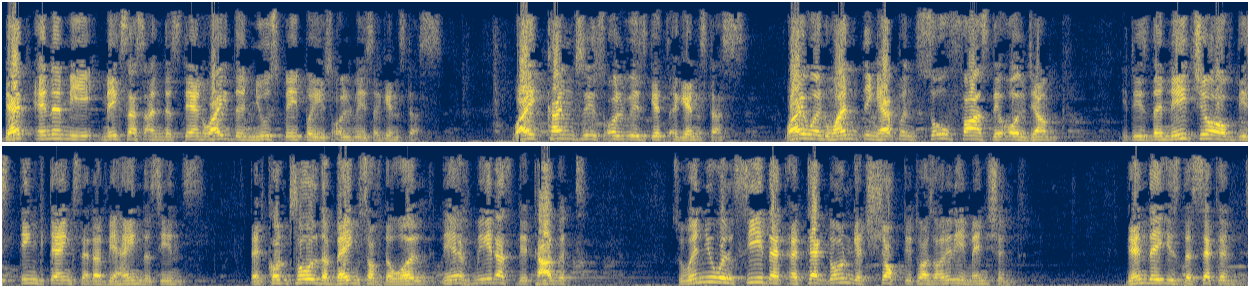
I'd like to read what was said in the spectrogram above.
That enemy makes us understand why the newspaper is always against us. Why countries always get against us. Why when one thing happens so fast they all jump. It is the nature of these think tanks that are behind the scenes that control the banks of the world. They have made us their target. So when you will see that attack, don't get shocked. It was already mentioned. Then there is the second.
